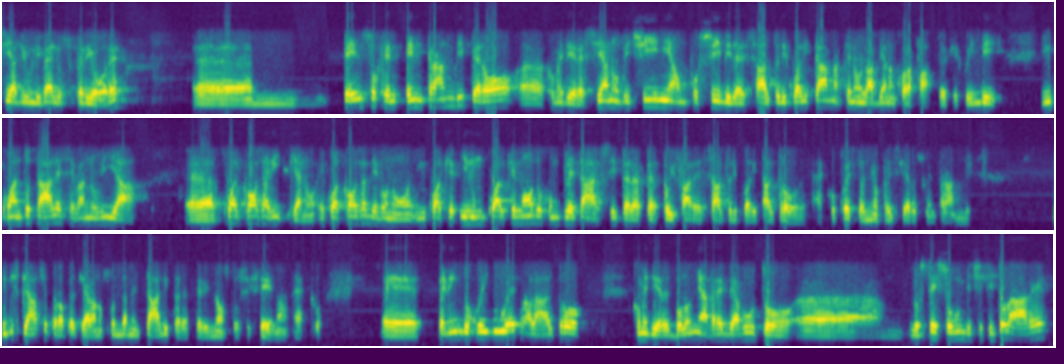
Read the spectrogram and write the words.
sia di un livello superiore, ehm, penso che entrambi però eh, come dire, siano vicini a un possibile salto di qualità ma che non l'abbiano ancora fatto e che quindi in quanto tale se vanno via eh, qualcosa rischiano e qualcosa devono in, qualche, in un qualche modo completarsi per, per, poi fare il salto di qualità altrove. Ecco, questo è il mio pensiero su entrambi. Mi dispiace però perché erano fondamentali per, per il nostro sistema. Ecco. Eh, tenendo quei due, tra l'altro, come dire, il Bologna avrebbe avuto eh, lo stesso 11 titolare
